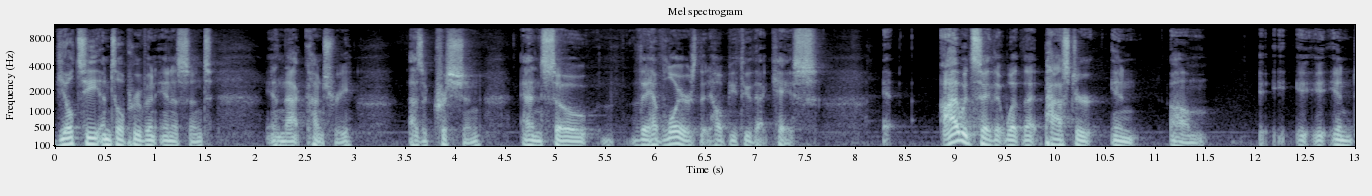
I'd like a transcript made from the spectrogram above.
guilty until proven innocent in that country as a Christian. And so they have lawyers that help you through that case. I would say that what that pastor in um, in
